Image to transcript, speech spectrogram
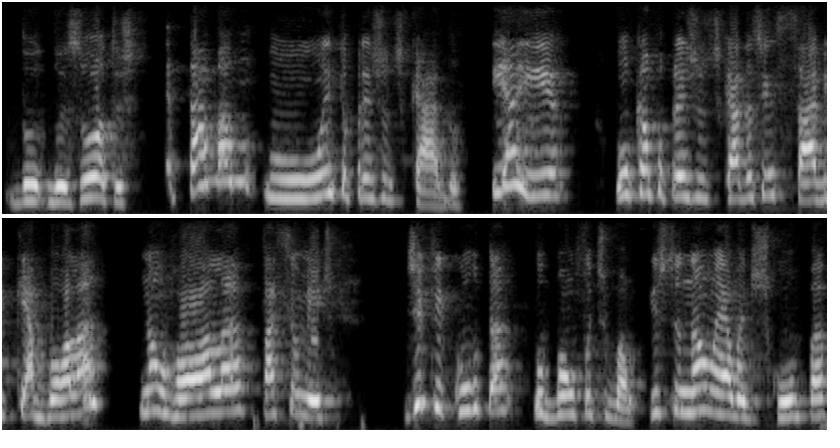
do, dos outros, estava muito prejudicado. E aí, um campo prejudicado, a gente sabe que a bola não rola facilmente. Dificulta o bom futebol. Isso não é uma desculpa.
